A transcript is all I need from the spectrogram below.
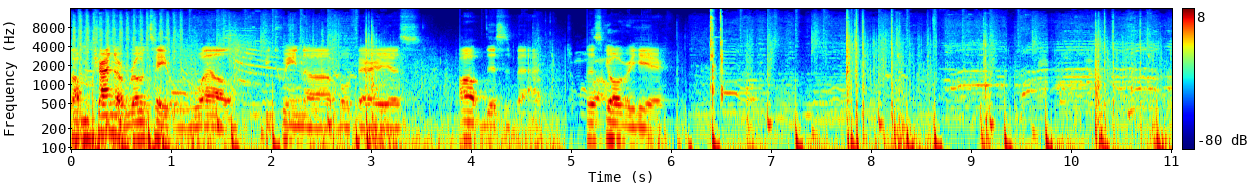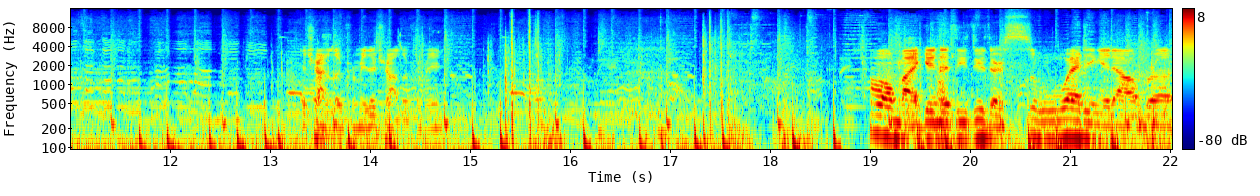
So I'm trying to rotate well between uh, both areas. Oh, this is bad. Let's go over here. They're trying to look for me. They're trying to look for me. Oh my goodness, these dudes are sweating it out, bruh.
